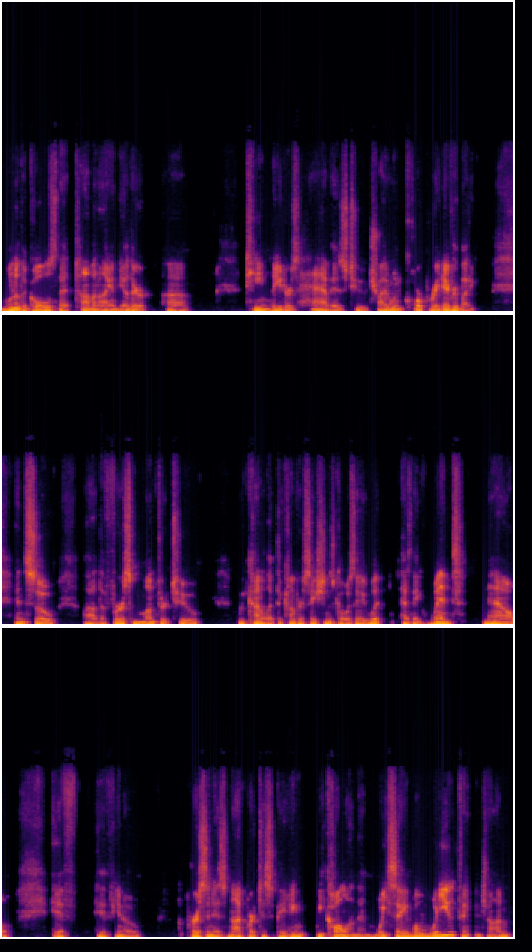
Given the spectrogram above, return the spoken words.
one of the goals that Tom and I and the other uh, team leaders have is to try to incorporate everybody. And so uh, the first month or two, we kind of let the conversations go as they would as they went. Now, if if you know a person is not participating, we call on them. We say, "Well, what do you think, John?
